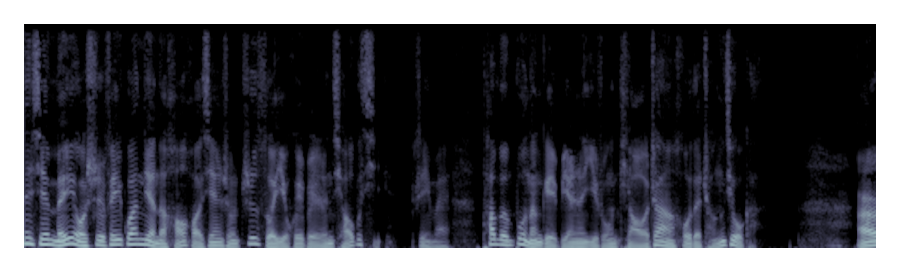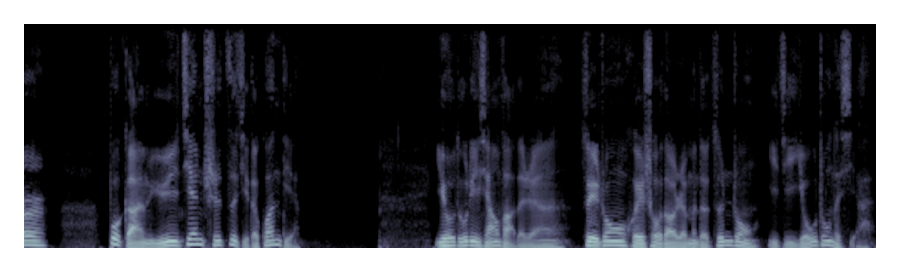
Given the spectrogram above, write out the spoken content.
那些没有是非观念的好好先生之所以会被人瞧不起，是因为他们不能给别人一种挑战后的成就感，而不敢于坚持自己的观点。有独立想法的人，最终会受到人们的尊重以及由衷的喜爱。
